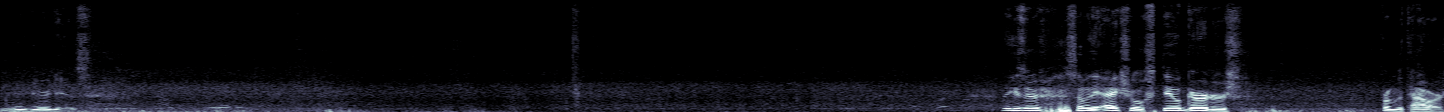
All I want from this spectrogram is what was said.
And here it is. These are some of the actual steel girders from the towers.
